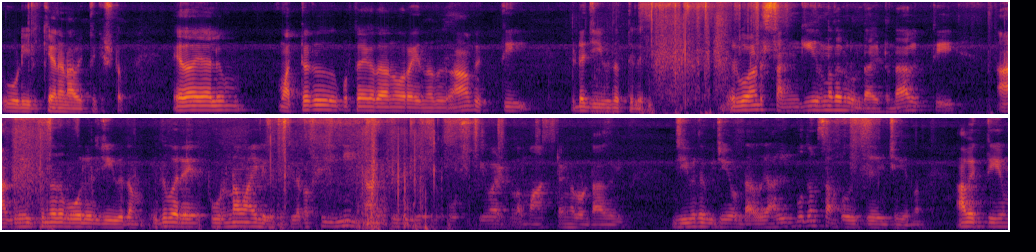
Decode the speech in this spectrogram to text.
കൂടി ഇരിക്കാനാണ് ആ വ്യക്തിക്ക് ഇഷ്ടം. ഏതായാലും മറ്റൊരു പ്രത്യേകത എന്ന് പറയുന്നത് ആ വ്യക്തിയുടെ ജീവിതത്തിൽ ഒരുപാട് സങ്കീർണതകൾ ഉണ്ടായിട്ടുണ്ട്. ആ വ്യക്തി ആഗ്രഹിക്കുന്നത് പോലൊരു ജീവിതം ഇതുവരെ പൂർണമായി ലഭിച്ചിട്ടില്ല. പക്ഷേ ഇനി ആ വ്യക്തിയുടെ ജീവിതത്തിൽ പോസിറ്റീവായിട്ടുള്ള മാറ്റങ്ങൾ ഉണ്ടാകുകയും ജീവിത വിജയം ഉണ്ടാവുകയും അത്ഭുതം സംഭവിക്കുകയും ചെയ്യുന്നു. ആ വ്യക്തിയും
